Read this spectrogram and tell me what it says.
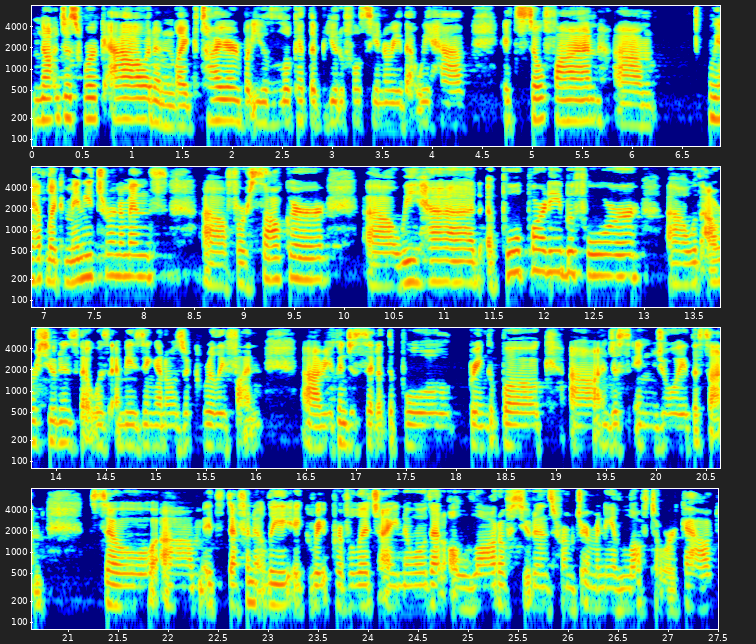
not just work out and like tired, but you look at the beautiful scenery that we have. It's so fun. Um, we had like mini tournaments uh, for soccer. Uh, we had a pool party before uh, with our students that was amazing and it was like really fun. Um, you can just sit at the pool, bring a book, uh, and just enjoy the sun. So um, it's definitely a great privilege. I know that a lot of students from Germany love to work out.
